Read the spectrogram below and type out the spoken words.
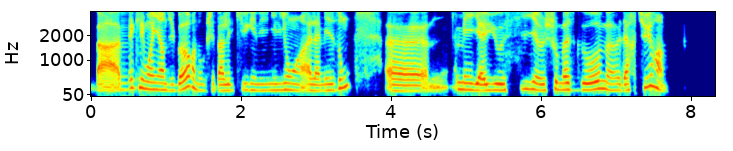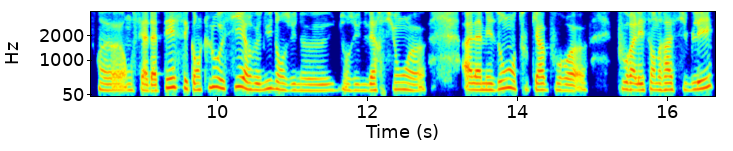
bah, avec les moyens du bord. Donc j'ai parlé de qui gagne des millions à la maison, mais il y a eu aussi Show Must Go Home d'Arthur. On s'est adapté. C'est Canteloup aussi est revenu dans une, dans une version à la maison, en tout cas pour, pour Alessandra Sublet.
